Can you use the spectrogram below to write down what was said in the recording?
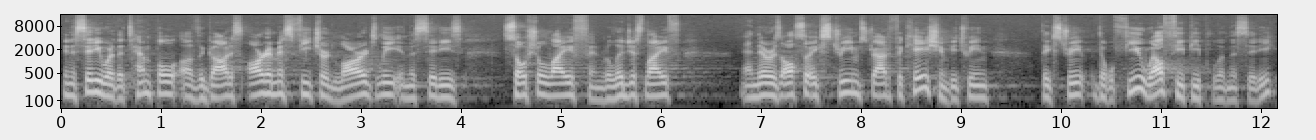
in a city where the temple of the goddess Artemis featured largely in the city's social life and religious life. And there was also extreme stratification between the, extreme, the few wealthy people in the city.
